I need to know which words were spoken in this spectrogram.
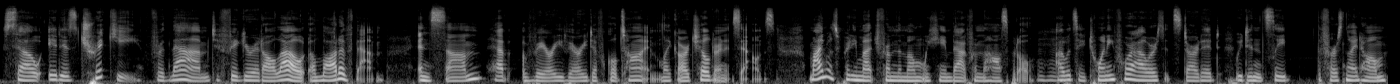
So it is tricky for them to figure it all out, a lot of them. And some have a very, very difficult time, like our children, it sounds. Mine was pretty much from the moment we came back from the hospital. Mm-hmm. I would say 24 hours it started. We didn't sleep the first night home.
